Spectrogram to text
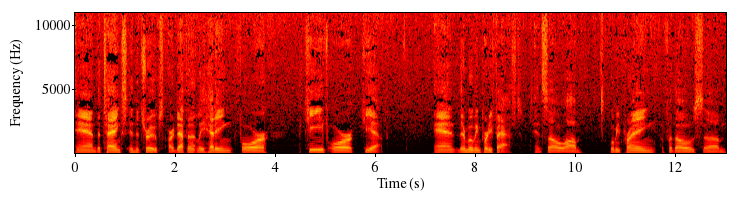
And the tanks and the troops are definitely heading for Kiev or Kiev. And they're moving pretty fast. And so um, we'll be praying for those um,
